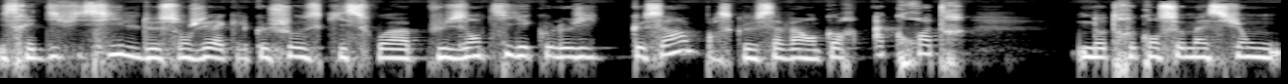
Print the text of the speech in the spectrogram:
serait difficile de songer à quelque chose qui soit plus anti-écologique que ça, parce que ça va encore accroître notre consommation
